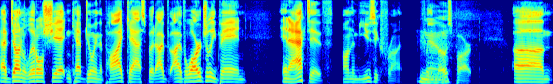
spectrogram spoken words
have done little shit and kept doing the podcast, but I've I've largely been inactive on the music front for Yeah. the most part. Um,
